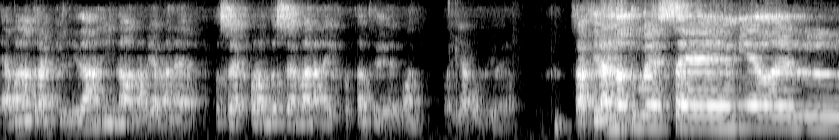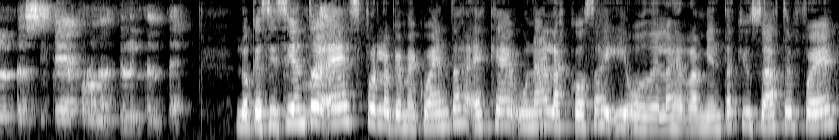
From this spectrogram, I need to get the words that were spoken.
ya con la tranquilidad, y no, no había manera. Entonces fueron dos semanas ahí frustrantes y dije, bueno, pues ya con biberón. O sea, al final no tuve ese miedo del, pero sí que por lo menos yo lo intenté. Lo que sí siento es, por lo que me cuentas, es que una de las cosas y, o de las herramientas que usaste fue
